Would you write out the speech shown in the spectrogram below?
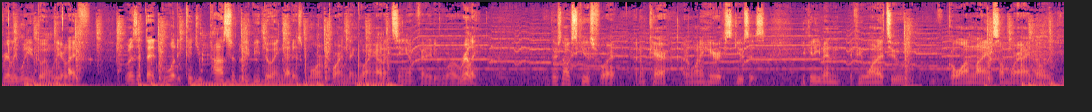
really, what are you doing with your life? What is it that what could you possibly be doing that is more important than going out and seeing Infinity War? Really? there's no excuse for it. I don't care. I don't want to hear excuses. You can even, if you wanted to, go online somewhere. I know that you you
